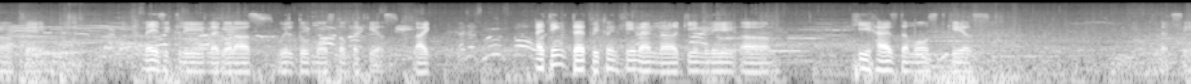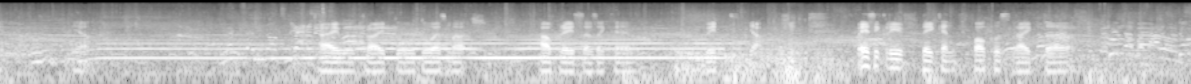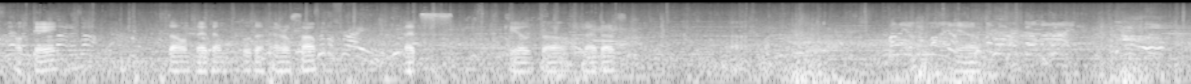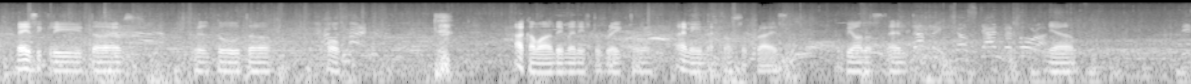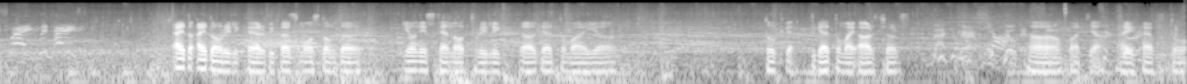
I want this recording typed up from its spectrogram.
Okay. Basically Legolas will do most of the kills. Like I think that between him and uh, Gimli, um, he has the most kills. Let's see. Yeah. I will try to do as much upgrades as I can with yeah basically if they can focus like the okay don't let them do the arrows up let's kill the ladders uh, yeah basically the elves will do the Oh. ah, come on, they managed to break through. I mean, I'm not surprised, to be honest. And yeah, I, do, I don't really care because most of the units cannot really uh, get to my uh, to get, to get to my archers. Uh, but yeah, I have to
